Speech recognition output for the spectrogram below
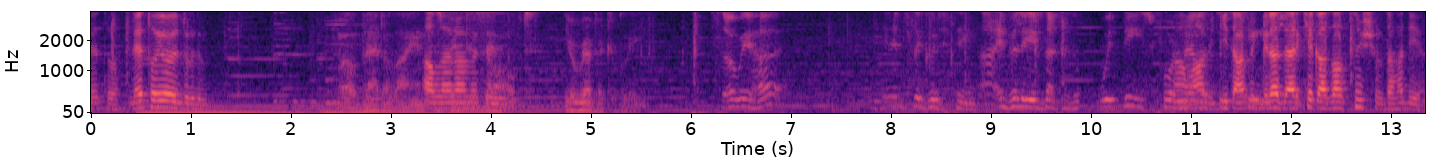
Leto. Leto'yu öldürdüm. Allah rahmet eylesin. irrevocably. So we heard. It's a good thing. I believe that is. With these Tamam abi git artık biraz erkek azalsın şurada hadi ya.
